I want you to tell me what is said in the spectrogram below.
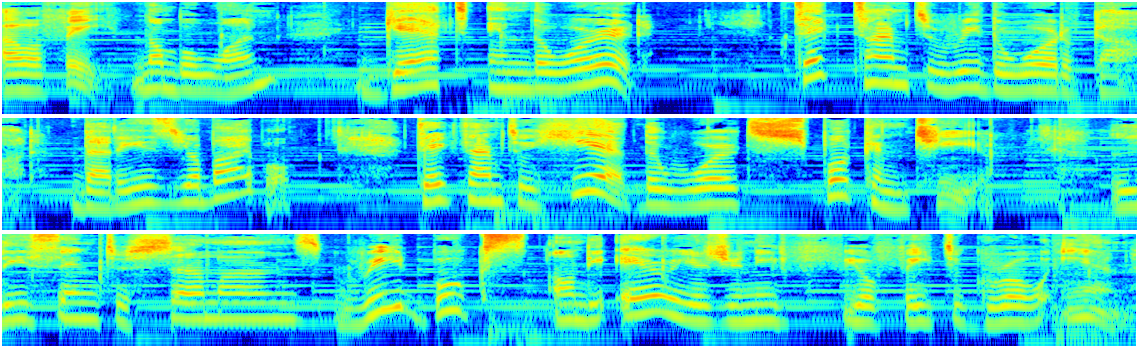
our faith? Number one, get in the Word. Take time to read the Word of God, that is your Bible. Take time to hear the words spoken to you. Listen to sermons, read books on the areas you need your faith to grow in.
